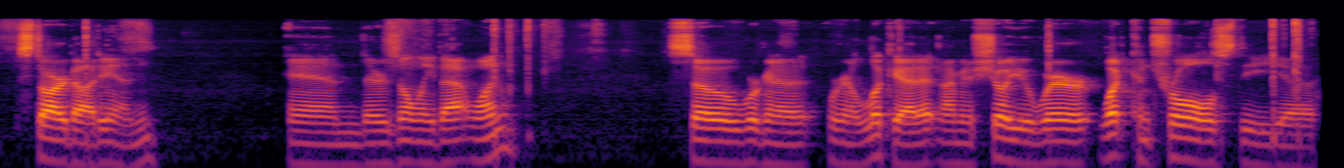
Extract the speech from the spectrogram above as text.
star.in, and there's only that one. So we're gonna we're gonna look at it, and I'm going to show you where what controls the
